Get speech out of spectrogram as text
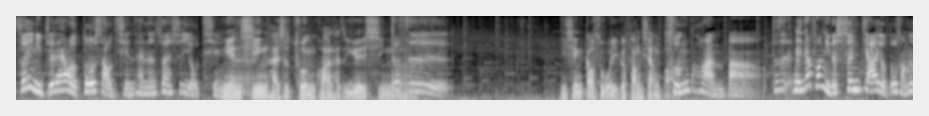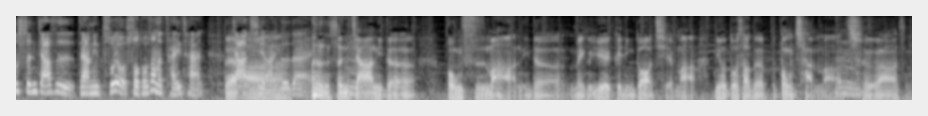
所以你觉得要有多少钱才能算是有钱？年薪还是存款还是月薪呢？就是你先告诉我一个方向吧。存款吧，就是人家说你的身家有多少，那个身家是怎样？你所有手头上的财产加起来，对不对？身家，你的公司嘛，嗯、你的每个月可以领多少钱嘛？你有多少的不动产嘛？嗯、车啊什么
